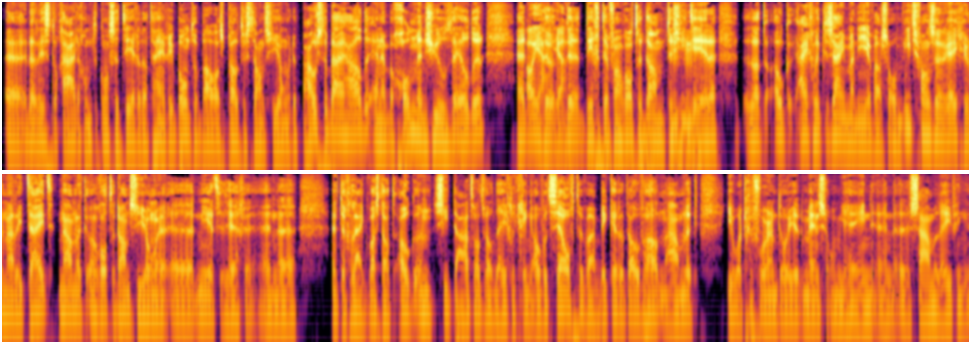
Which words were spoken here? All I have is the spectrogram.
Uh, dan is het toch aardig om te constateren dat Henry Bontebal als protestantse jongen de paus erbij haalde. En hij begon met Jules Deelder, oh ja, de, ja. de, dichter van Rotterdam, te mm -hmm. citeren. Dat ook eigenlijk zijn manier was om iets van zijn regionaliteit, namelijk een Rotterdamse jongen, uh, neer te zeggen. En, en tegelijk was dat ook een citaat wat wel degelijk ging over hetzelfde, waar Bikker het over had. Namelijk, je wordt gevormd door je mensen om je heen en de samenleving.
